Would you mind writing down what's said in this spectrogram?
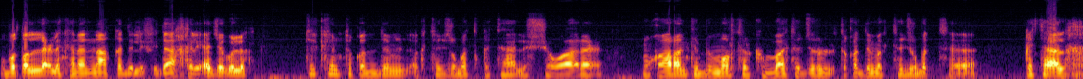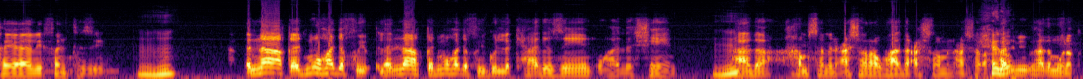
وبطلع لك أنا الناقد اللي في داخلي أجي أقول لك تكن تقدم لك تجربة قتال الشوارع مقارنة بمورتال كومبات تقدم لك تجربة آه، قتال خيالي فانتزي. الناقد مو هدفه الناقد مو هدفه يقول لك هذا زين وهذا شين. هذا خمسة من عشرة وهذا عشرة من عشرة. حلو. هذا مو نقد.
